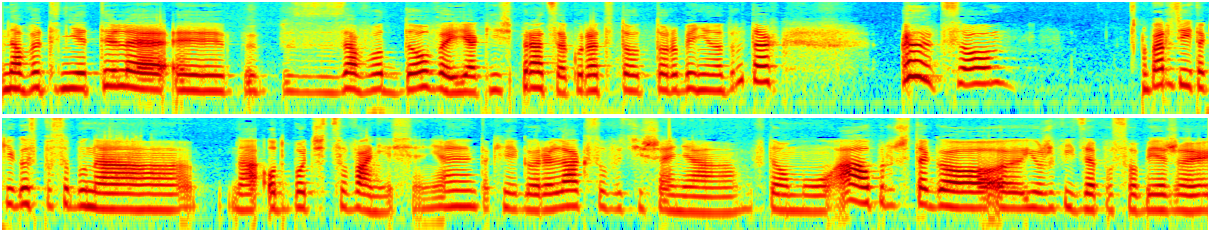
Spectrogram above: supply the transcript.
nawet nie tyle y, zawodowej jakiejś pracy, akurat to, to robienie na drutach, co bardziej takiego sposobu na, na odbodźcowanie się, nie? Takiego relaksu, wyciszenia w domu. A oprócz tego e, już widzę po sobie, że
